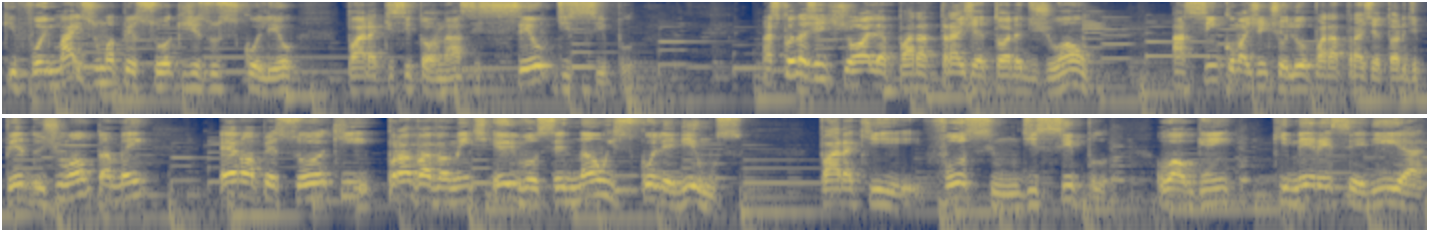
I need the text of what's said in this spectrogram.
que foi mais uma pessoa que Jesus escolheu para que se tornasse seu discípulo. Mas quando a gente olha para a trajetória de João, assim como a gente olhou para a trajetória de Pedro, João também era uma pessoa que provavelmente eu e você não escolheríamos para que fosse um discípulo ou alguém que mereceria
